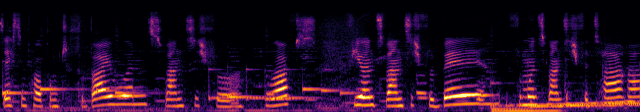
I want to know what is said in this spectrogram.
16 Powerpunkte für Byron, 20 für Ruffs, 24 für Bell, 25 für Tara,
